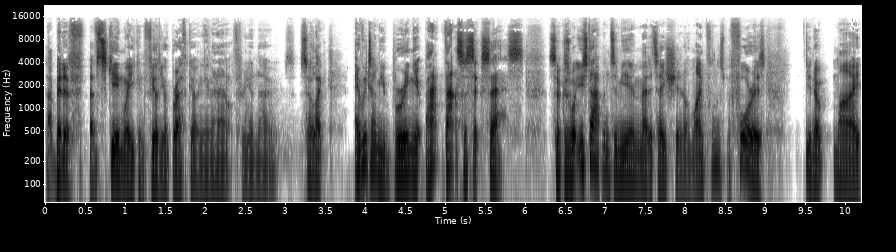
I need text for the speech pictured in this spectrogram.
that bit of, of skin where you can feel your breath going in and out through your nose. So like every time you bring it back, that's a success. So, because what used to happen to me in meditation or mindfulness before is, you know, my,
